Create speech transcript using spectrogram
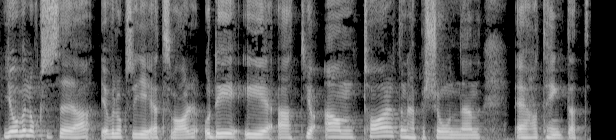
Jag vill också säga, jag vill också ge ett svar och det är att jag antar att den här personen eh, har tänkt att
